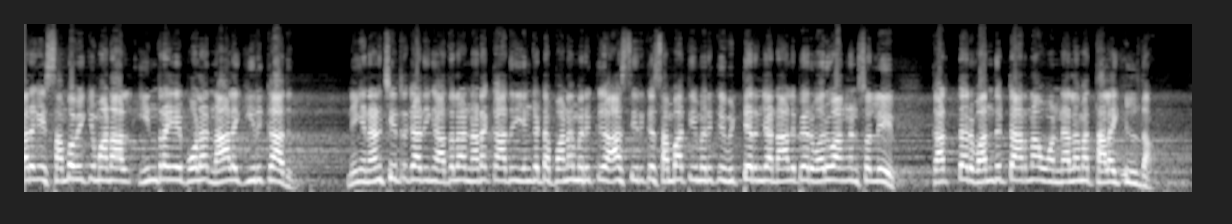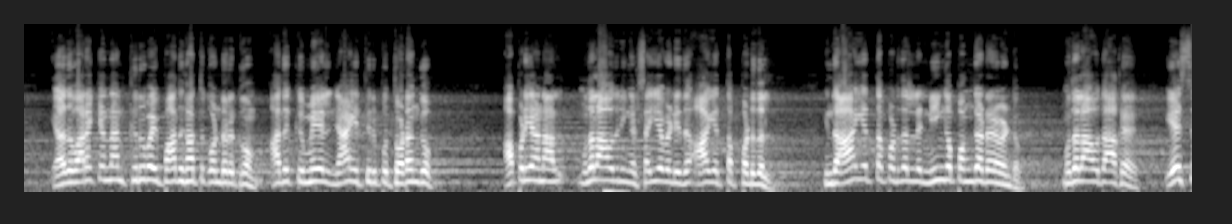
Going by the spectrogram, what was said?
வருகை சம்பவிக்குமானால் இன்றைய போல நாளைக்கு இருக்காது. நீங்க நினைச்சிட்டு இருக்காதீங்க அதெல்லாம் நடக்காது. எங்கிட்ட பணம் இருக்கு ஆஸ்தி இருக்கு சம்பாத்தியம் இருக்கு விட்டெறிஞ்சா நாலு பேர் வருவாங்கன்னு சொல்லி கர்த்தர் வந்துட்டார்னா உன் நிலைமை தலைகீழ் தான் அது வரைக்கும் தான் கிருபை பாதுகாத்து கொண்டிருக்கும். அதுக்கு மேல் நியாய தீர்ப்பு தொடங்கும். அப்படியானால் முதலாவது நீங்கள் செய்ய வேண்டியது ஆயத்தப்படுதல். இந்த ஆயத்தப்படுதலில் நீங்க பங்கிட வேண்டும். முதலாவதாக இயேசு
